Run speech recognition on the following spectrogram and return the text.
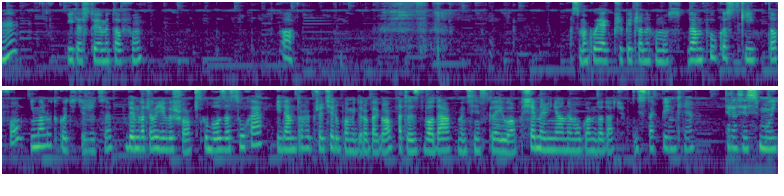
Mm. I testujemy tofu. O! Smakuje jak przypieczony humus. Dam pół kostki tofu i malutko ciecierzycy. Wiem dlaczego nie wyszło. Wszystko było za suche i dam trochę przecieru pomidorowego, a to jest woda, więc się nie skleiło. Siemię lnione mogłam dodać. Jest tak pięknie. Teraz jest mój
